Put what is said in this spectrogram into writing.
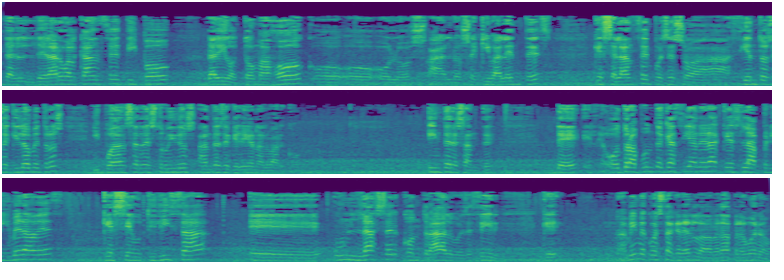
de, largo alcance tipo, ya digo, Tomahawk o, o- los, los equivalentes que se lancen pues eso a cientos de kilómetros y puedan ser destruidos antes de que lleguen al barco. Interesante. Otro apunte que hacían era que es la primera vez que se utiliza eh, un láser contra algo. Es decir, que a mí me cuesta creerlo, la verdad, pero bueno,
